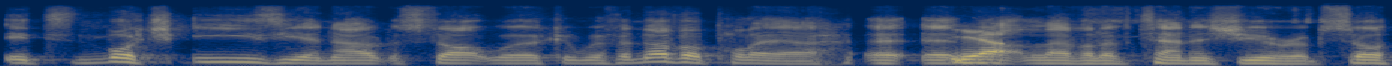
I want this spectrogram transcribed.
it's much easier now to start working with another player at, at Yeah. that level of tennis Europe. So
